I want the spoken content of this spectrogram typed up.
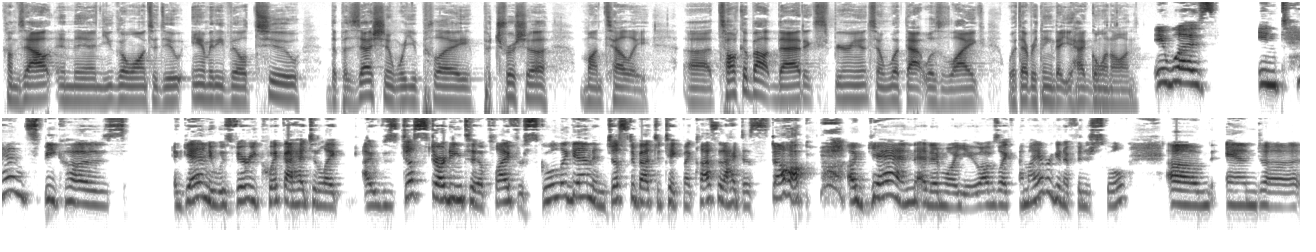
comes out, and then you go on to do Amityville 2, The Possession, where you play Patricia Montelli. Uh, talk about that experience and what that was like with everything that you had going on. It was intense because, again, it was very quick. I had to like I was just starting to apply for school again and just about to take my class, and I had to stop again at NYU. I was like, "Am I ever going to finish school?" Um, and uh,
